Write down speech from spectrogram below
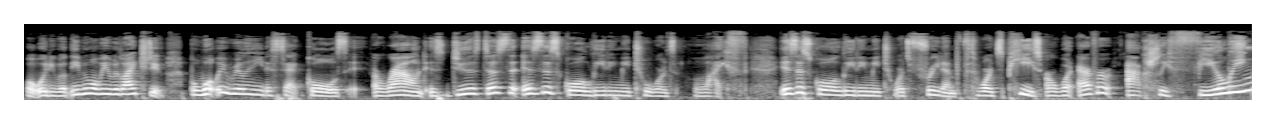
what would you even what we would like to do. But what we really need to set goals around is do this, does the, is this goal leading me towards life? Is this goal leading me towards freedom, towards peace, or whatever actually feeling?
